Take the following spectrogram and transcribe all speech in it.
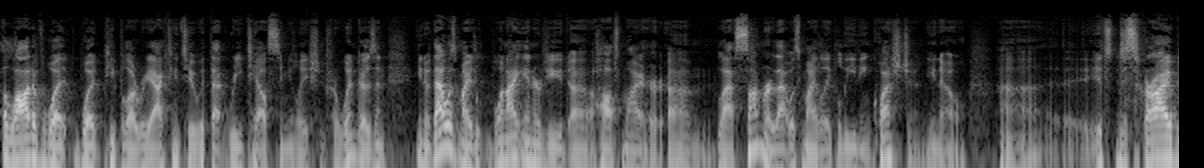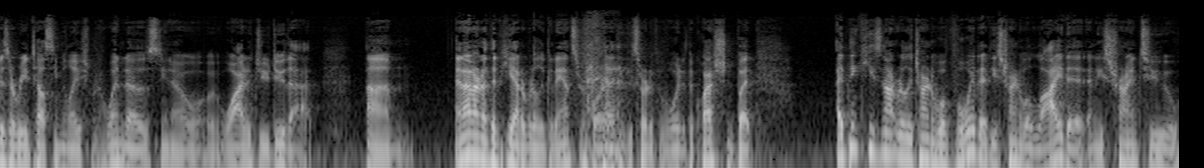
a lot of what what people are reacting to with that retail simulation for Windows, and you know that was my when I interviewed uh, Hofmeier um, last summer. That was my like leading question. You know, uh, it's described as a retail simulation for Windows. You know, why did you do that? Um, and I don't know that he had a really good answer for it. I think he sort of avoided the question, but I think he's not really trying to avoid it. He's trying to elide it, and he's trying to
